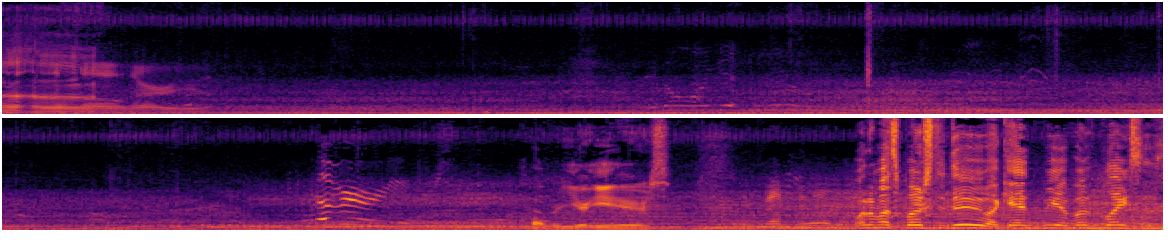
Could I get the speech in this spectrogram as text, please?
Uh-oh. Oh, there he is. You don't want to get moved. Cover your ears. Cover your ears. Here comes the other. What am I supposed to do? I can't be in both places.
